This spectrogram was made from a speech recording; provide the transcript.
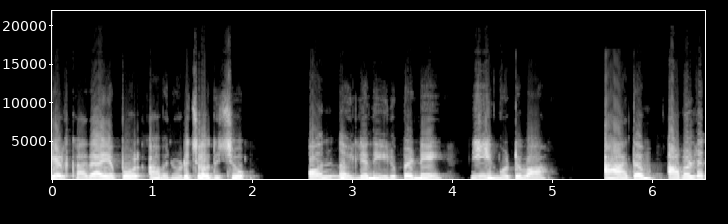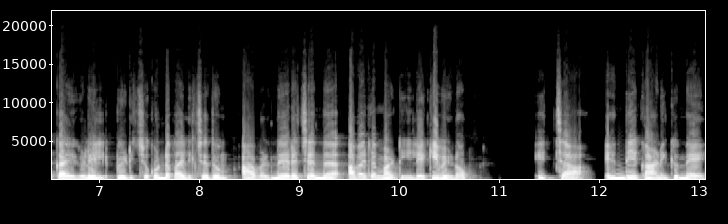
കേൾക്കാതായപ്പോൾ അവനോട് ചോദിച്ചു ഒന്നുമില്ല നീലുപ്പെണ്ണേ നീ ഇങ്ങോട്ട് വാ. ആദം അവളുടെ കൈകളിൽ പിടിച്ചുകൊണ്ട് വലിച്ചതും അവൾ നേരെ ചെന്ന് അവന്റെ മടിയിലേക്ക് വീണു. ഇച്ച എന്തീ കാണിക്കുന്നേ?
